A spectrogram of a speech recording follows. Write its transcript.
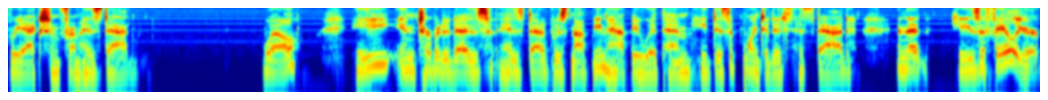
reaction from his dad? Well, he interpreted as his dad was not being happy with him. He disappointed his dad and that he's a failure.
